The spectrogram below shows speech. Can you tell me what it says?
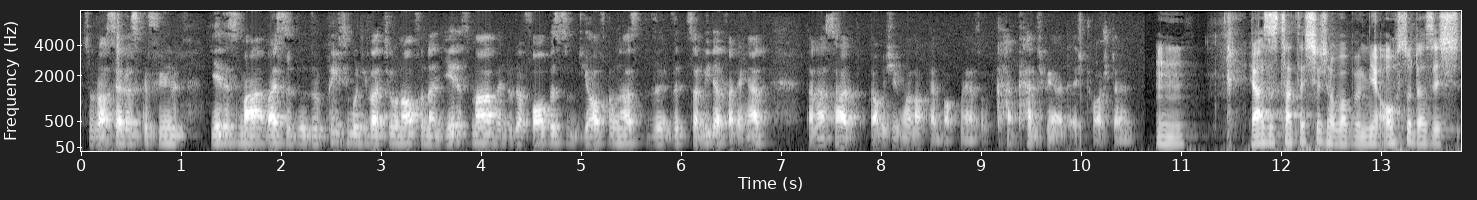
so du hast ja das Gefühl, jedes Mal, weißt du, du, du bringst die Motivation auf und dann jedes Mal, wenn du davor bist und die Hoffnung hast, wird es dann wieder verlängert, dann hast du halt, glaube ich, irgendwann auch keinen Bock mehr. So kann, kann ich mir halt echt vorstellen. Mhm. Ja, es ist tatsächlich aber bei mir auch so, dass ich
